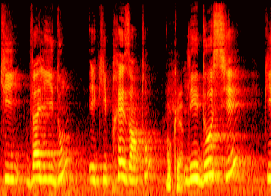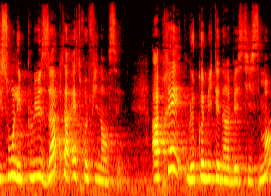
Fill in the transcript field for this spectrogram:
qui validons et qui présentons les dossiers qui sont les plus aptes à être financés. Après, le comité d'investissement,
